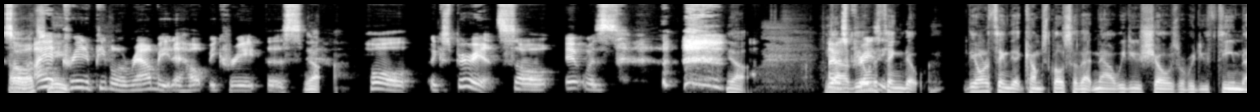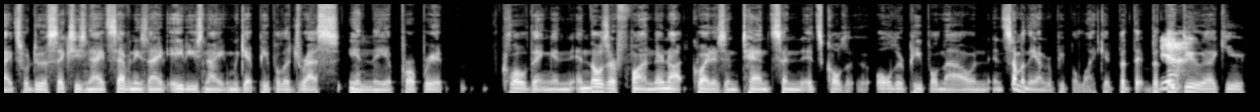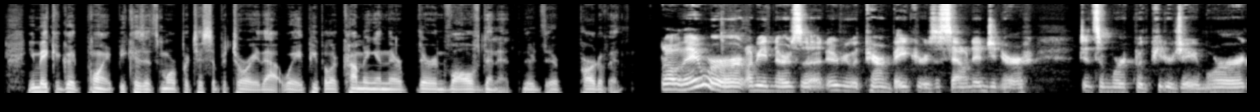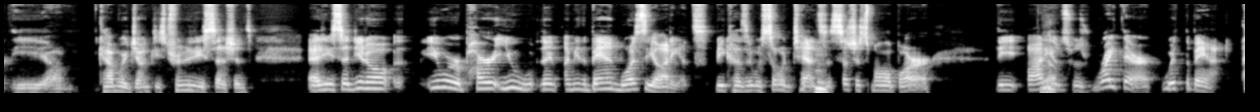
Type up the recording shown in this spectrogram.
So Oh, I had neat. creative people around me to help me create this Yeah. Whole experience. So it was, yeah, yeah. was The only thing that the only thing that comes close to that now, we do shows where we do theme nights. We'll do a '60s night, '70s night, '80s night, and we get people to dress in the appropriate clothing, and and those are fun. They're not quite as intense, and it's called uh, older people now, and, and some of the younger people like it, but they, but Yeah. they do like you. You make a good point because it's more participatory that way. People are coming and they're they're involved in it. They're they're part of it. Well, they were, I mean, there's an interview with Perrin Baker, who's a sound engineer, did some work with Peter J. Moore, the um, Cowboy Junkies Trinity sessions. And he said, you know, you were a part, you, they, I mean, the band was the audience because it was so intense. Hmm. It's such a small bar. The audience was right there with the band.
